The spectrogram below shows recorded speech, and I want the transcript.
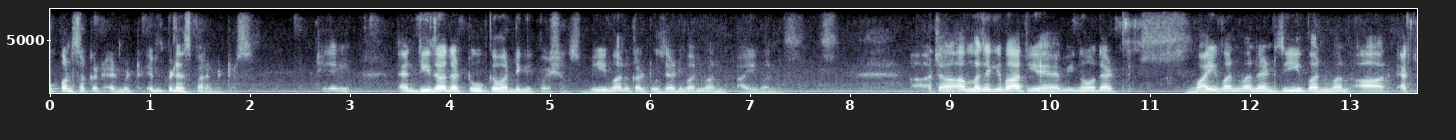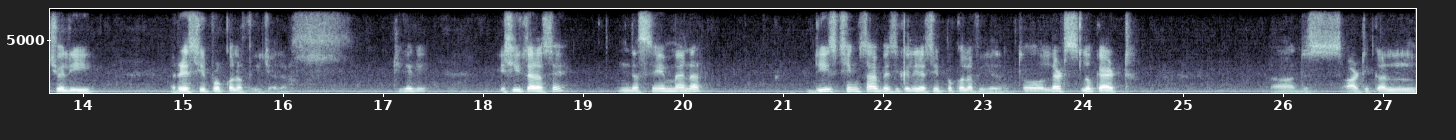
open circuit admit impedance parameters है and these are the two governing equations v1 equal to z11 i1 अच्छा अब मज़े की बात यह है we know that y11 and z11 are actually reciprocal of each other ठीक है जी इसी तरह से in the same manner these things are basically reciprocal of each other so let's look at uh, this article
